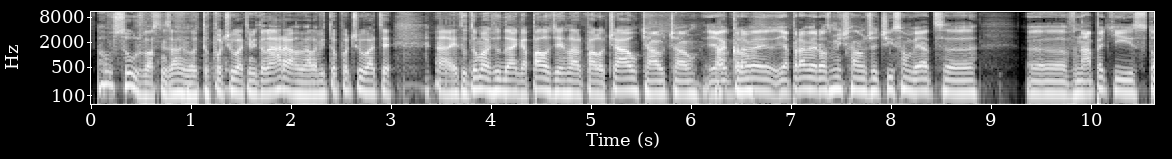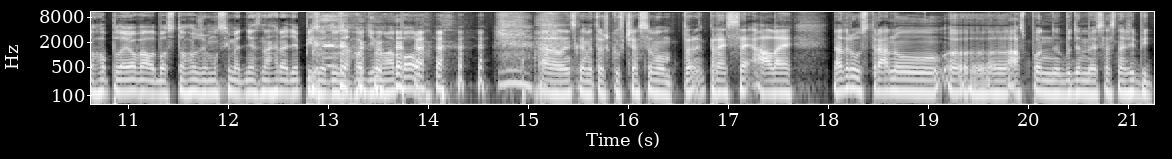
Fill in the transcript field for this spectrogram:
alebo sú už vlastne zaujímavé, to počúvate, my to nahrávame, ale vy to počúvate. A je tu Tomáš Dudák a Palo Tehlár. Palo, čau. Čau, čau. Ja, práve, ja práve rozmýšľam, že či som viac E, v napätí z toho play-off alebo z toho, že musíme dnes nahrať epizódu za hodinu a pol. Áno, dneska sme trošku v časovom prese, ale na druhú stranu e, aspoň budeme sa snažiť byť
